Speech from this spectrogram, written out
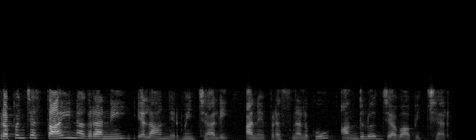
ప్రపంచ స్థాయి నగరాన్ని ఎలా నిర్మించాలి? అనే ప్రశ్నలకు అందులో జవాబిచ్చారు.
